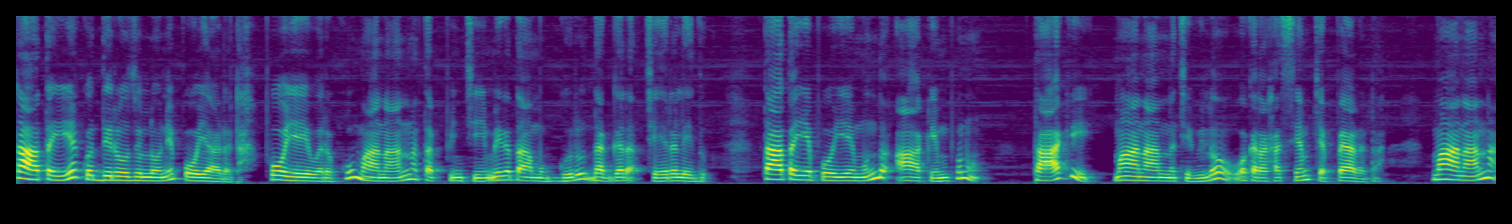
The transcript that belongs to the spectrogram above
తాతయ్య కొద్ది రోజుల్లోనే పోయాడట. పోయే వరకు మా నాన్న తప్పించి మిగతా ముగ్గురు దగ్గర చేరలేదు. తాతయ్య పోయే ముందు ఆ కెంపును తాకి మా నాన్న చెవిలో ఒక రహస్యం చెప్పాడట. మా నాన్న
